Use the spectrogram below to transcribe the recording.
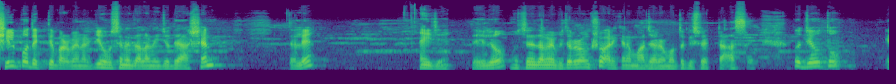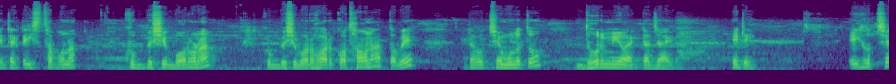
শিল্প দেখতে পারবেন আর কি হোসেনি দালানে যদি আসেন তাহলে এই যে এই হলো হোসেনি দালানের ভিতরের অংশ আর এখানে মাজারের মতো কিছু একটা আছে। তো যেহেতু এটা একটা স্থাপনা, খুব বেশি বড় না, খুব বেশি বড় হওয়ার কথাও না, তবে এটা হচ্ছে মূলত ধর্মীয় একটা জায়গা। এটাই। এই হচ্ছে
